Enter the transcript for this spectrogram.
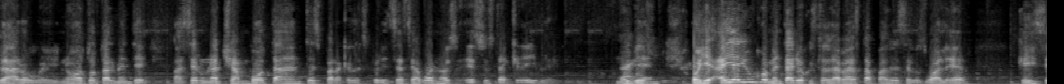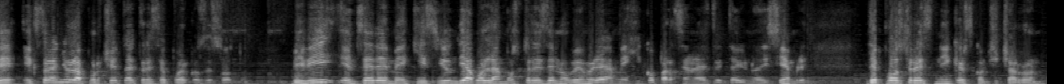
Claro, güey, no, totalmente. Hacer una chambota antes para que la experiencia sea buena, es- eso está increíble. Muy bien. Oye, ahí hay un comentario que la verdad está padre, se los voy a leer, que dice, extraño la porcheta de 13 puercos de Soto. Viví en CDMX y un día volamos 3 de noviembre a México para cenar el 31 de diciembre. De postre, sneakers con chicharrón.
